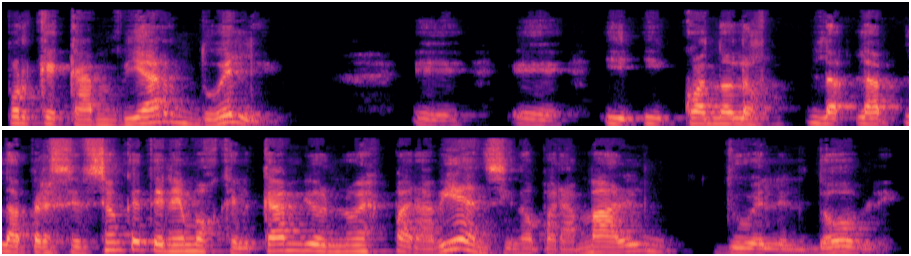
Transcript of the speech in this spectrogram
porque cambiar duele. Eh, eh, y, cuando la, percepción que tenemos que el cambio no es para bien, sino para mal, duele el doble.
